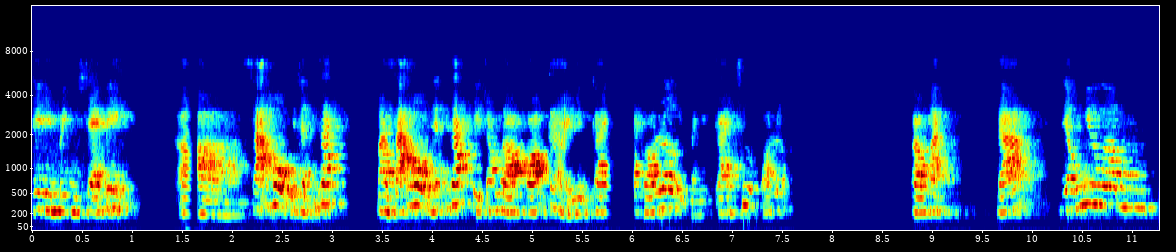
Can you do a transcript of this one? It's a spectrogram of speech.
thì mình sẽ bị uh, xã hội dẫn dắt. Mà xã hội dẫn dắt thì trong đó có cả những cái có lợi và những cái chưa có lợi. Phải không ạ? Đó giống như um,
